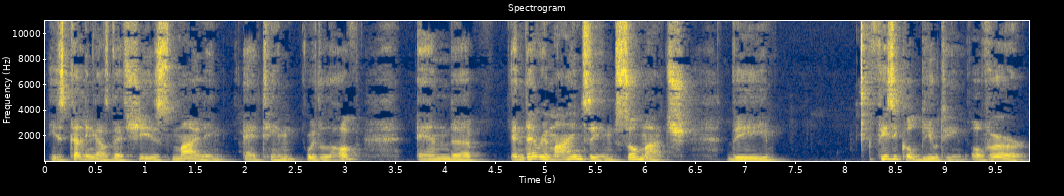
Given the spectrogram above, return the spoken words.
He's telling us that she is smiling at him with love and, uh, and that reminds him so much the physical beauty of her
